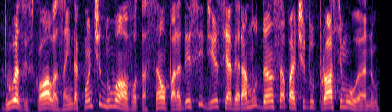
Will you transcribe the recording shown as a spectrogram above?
Duas escolas ainda continuam a votação para decidir se haverá mudança a partir do próximo ano.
